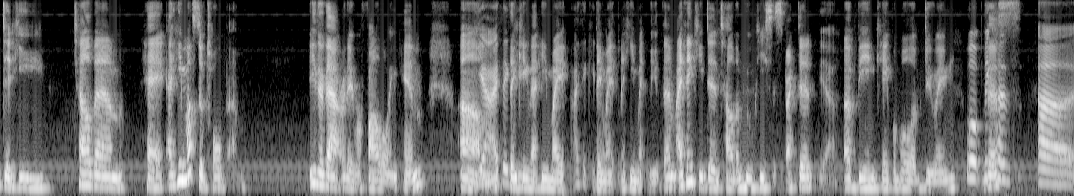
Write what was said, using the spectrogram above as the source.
did he tell them, "Hey"? He must have told them. Either that, or they were following him. Um, Yeah, I think thinking he- that he might, I think he they might, them. he might lead them. I think he did tell them who he suspected Yeah. of being capable of doing. Well, because uh,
